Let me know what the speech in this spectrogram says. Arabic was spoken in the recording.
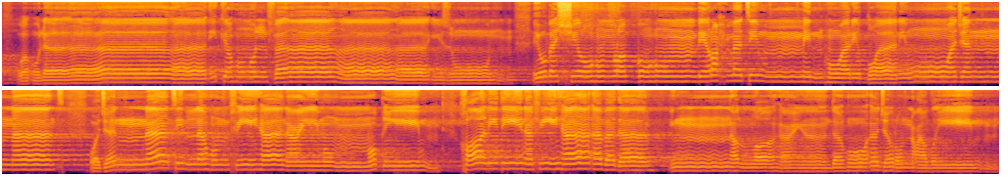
وأولئك هم الفائزون. يبشرهم ربهم برحمة منه ورضوان وجنات وجنات لهم فيها نعيم مقيم خالدين فيها أبدا. إن الله عنده أجر عظيم.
